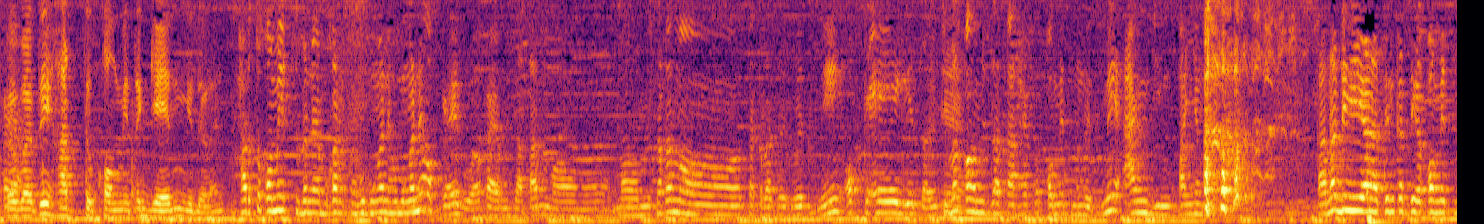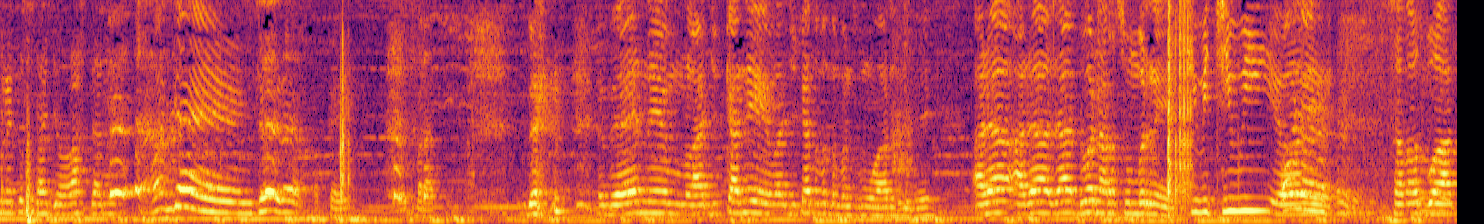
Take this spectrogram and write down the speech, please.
Kayak berarti hard to commit again gitu kan? Hard to commit sebenarnya bukan ke hubungannya oke gua. Kayak misalkan mau mau misalkan mau take a with me oke gitu. Cuma Iya. kalau misalkan have a commitment with me anjing panjang karena dihianatin ketika komitmen itu sudah jelas dan anjing cuy oke. Berat. Dan dan nih melanjutkan nih melanjutkan teman-teman semua di sini. Ada ada ada dua narasumber nih. Ciwi-ciwi Oh, yoi. iya, iya, iya. Shout out buat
